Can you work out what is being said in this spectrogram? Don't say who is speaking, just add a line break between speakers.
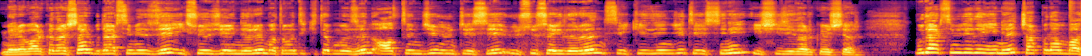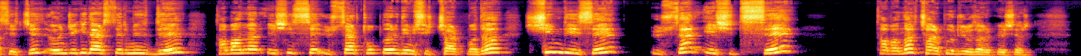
Merhaba arkadaşlar. Bu dersimizde X Söz Yayınları matematik kitabımızın 6. ünitesi üssü sayıların 8. testini işleyeceğiz arkadaşlar. Bu dersimizde de yine çarpmadan bahsedeceğiz. Önceki derslerimizde tabanlar eşitse üstler topları demiştik çarpmada. Şimdi ise üstler eşitse tabanlar çarpılır diyoruz arkadaşlar.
